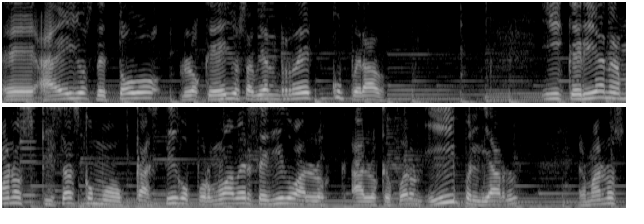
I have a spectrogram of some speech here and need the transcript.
eh, a ellos de todo lo que ellos habían recuperado. Y querían hermanos quizás como castigo por no haber seguido a los, a que fueron y pelearlo. Hermanos,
